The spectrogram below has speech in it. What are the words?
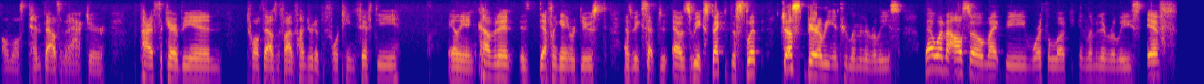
almost 10,000 an actor. Pirates of the Caribbean, 12,500 up to 1450. Alien Covenant is definitely getting reduced as we accepted as we expected to slip just barely into limited release. That one also might be worth a look in limited release if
